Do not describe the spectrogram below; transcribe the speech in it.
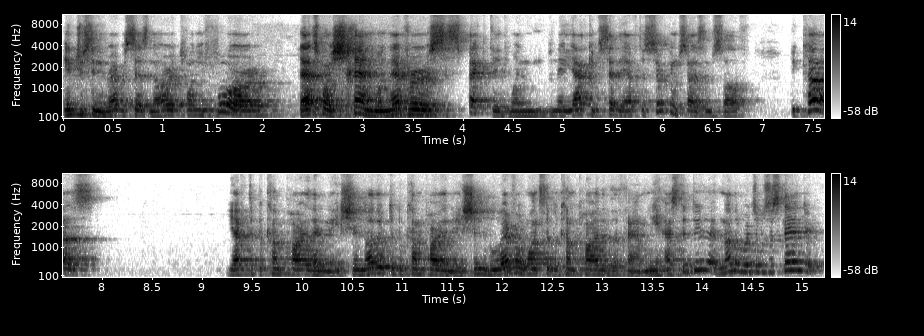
interesting, the Rebbe says in Ara 24, that's why Shechem were never suspected when Bnei Yaakov said they have to circumcise themselves, because you have to become part of their nation. In order to become part of the nation, whoever wants to become part of the family has to do that. In other words, it was a standard.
